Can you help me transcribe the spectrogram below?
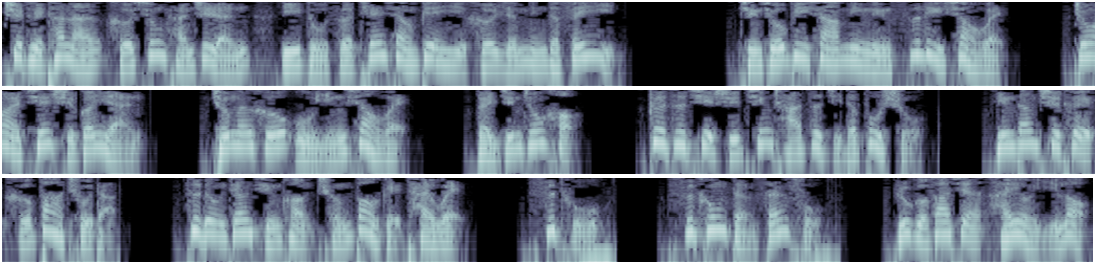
斥退贪婪和凶残之人，以堵塞天象变异和人民的非议。请求陛下命令司隶校尉、中二千石官员、城门和五营校尉、北军中后，各自切实清查自己的部署，应当斥退和罢黜的，自动将情况呈报给太尉、司徒、司空等三府。如果发现还有遗漏，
